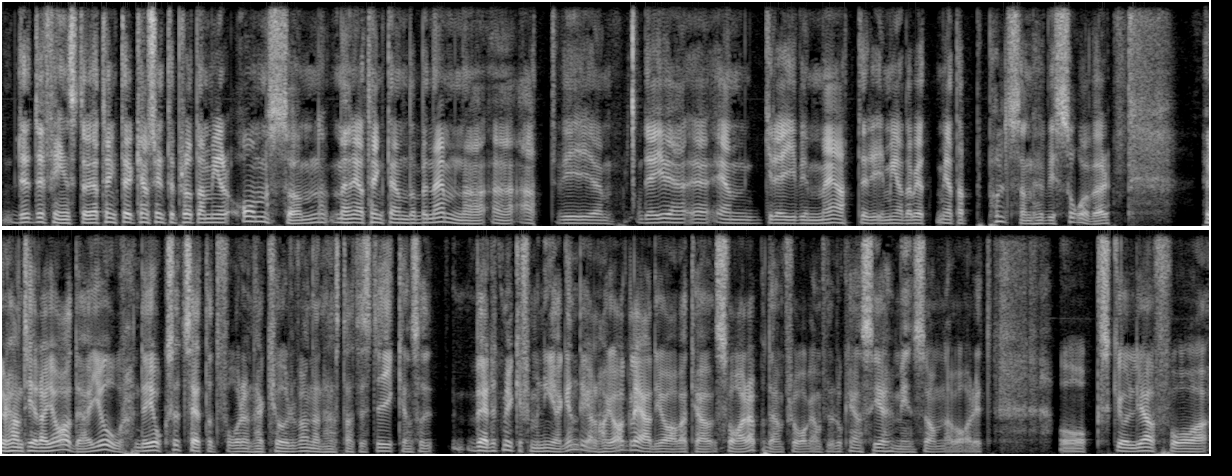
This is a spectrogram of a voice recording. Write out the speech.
det, det finns det. Jag tänkte kanske inte prata mer om sömn, men jag tänkte ändå benämna uh, att vi, eh, det är ju en, en, grej vi mäter i metapulsen, hur vi sover. Hur hanterar jag det? Jo, det är också ett sätt att få den här kurvan, den här statistiken. Så väldigt mycket för min egen del har jag glädje av att jag svarar på den frågan, för då kan jag se hur min sömn har varit. Och skulle jag få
